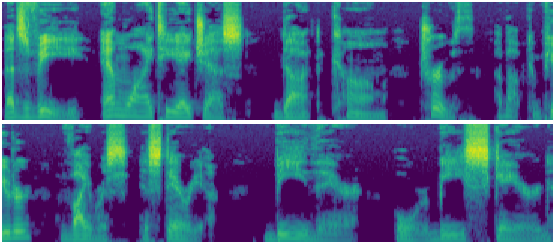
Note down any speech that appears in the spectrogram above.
That's V M Y T H S dot com. Truth about computer virus hysteria. Be there or be scared.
